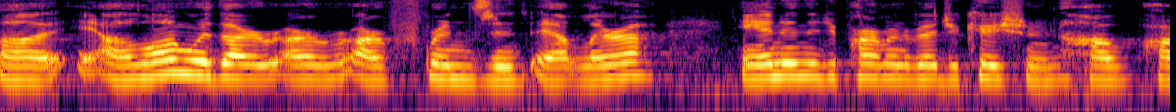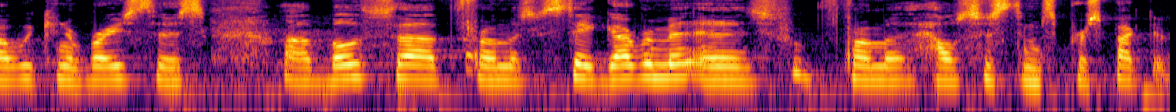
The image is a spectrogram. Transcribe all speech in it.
uh, along with our, our, our friends in, at LARA and in the Department of Education, and how, how we can embrace this, uh, both uh, from a state government and from a health systems perspective.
